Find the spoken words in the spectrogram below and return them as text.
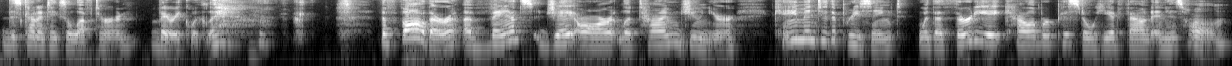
This kind of takes a left turn very quickly. The father of Vance J.R. Lattime Jr. came into the precinct with a 38 caliber pistol he had found in his home.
